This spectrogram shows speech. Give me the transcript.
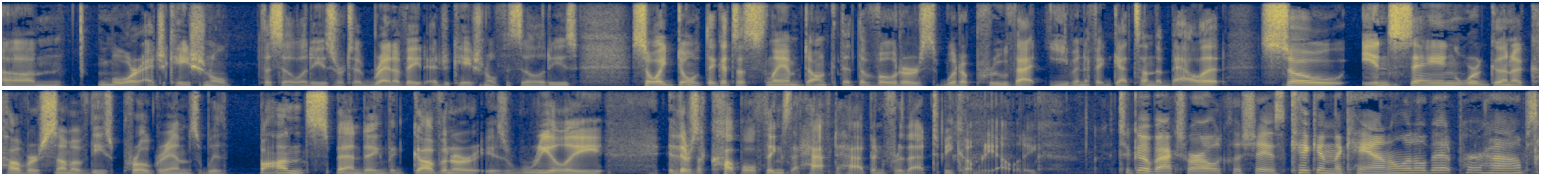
um, more educational facilities or to renovate educational facilities. So I don't think it's a slam dunk that the voters would approve that even if it gets on the ballot. So in saying we're going to cover some of these programs with bond spending, the governor is really there's a couple things that have to happen for that to become reality. To go back to our old cliches, kicking the can a little bit, perhaps.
